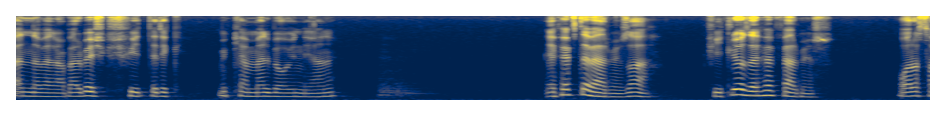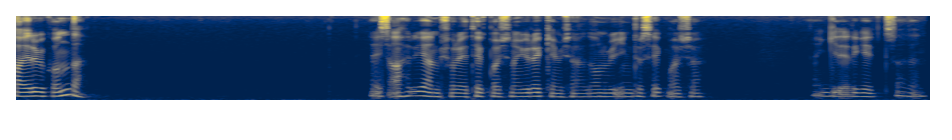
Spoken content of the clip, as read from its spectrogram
Benle beraber 5 kişi feedledik. Mükemmel bir oyundu yani. FF de vermiyoruz ha. Feedliyoruz FF vermiyoruz. Orası ayrı bir konu da. Neyse Ahri gelmiş oraya tek başına yürek yemiş herhalde. Onu bir indirsek mi aşağı? Yani gileri gitti zaten.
